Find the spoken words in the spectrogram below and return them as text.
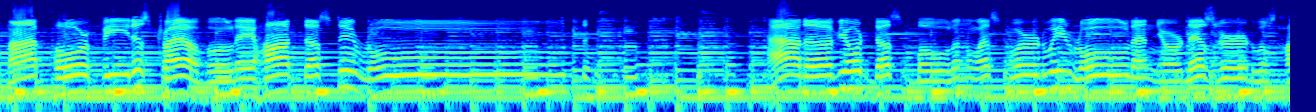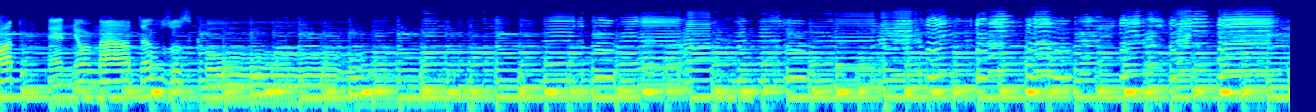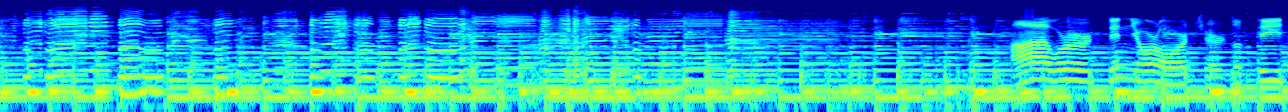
My poor feet has traveled a hot, dusty road. Out of your dust bowl and westward we rolled, and your desert was hot, and your mountains was cold.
